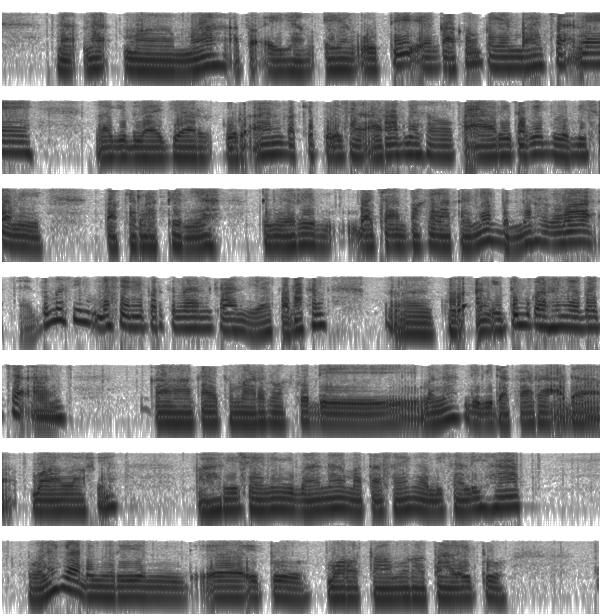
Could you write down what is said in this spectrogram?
nak nak mama atau eyang eyang uti yang kakung pengen baca nih. Lagi belajar Quran pakai tulisan Arabnya sama Pak Ari tapi belum bisa nih pakai Latin ya dengerin bacaan pakai Latinnya bener nggak? Nah, itu masih masih diperkenankan ya karena kan e, Quran itu bukan hanya bacaan. Kayak kemarin waktu di mana di Bidakara ada mualaf ya. Pak Hari saya ini gimana? Mata saya nggak bisa lihat. Boleh nggak dengerin e, itu morotal morotal itu?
